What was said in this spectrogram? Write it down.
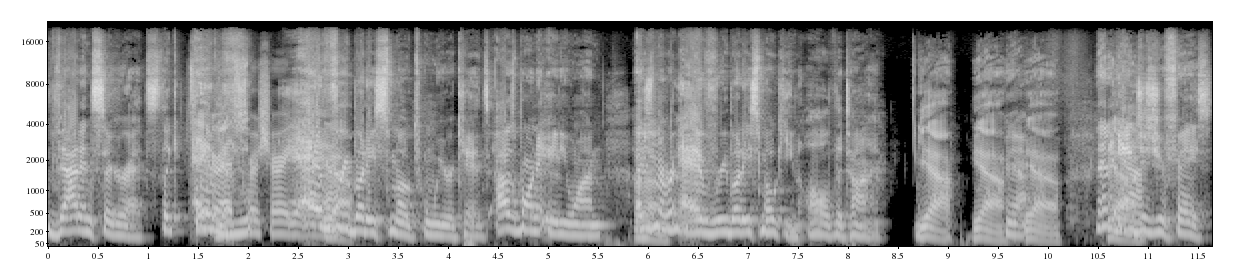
that and cigarettes. Like Cigarettes every- for sure. Yeah. yeah. Everybody smoked when we were kids. I was born in 81. I just uh-huh. remember everybody smoking all the time. Yeah yeah Yeah. yeah That Yeah. ages your face.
